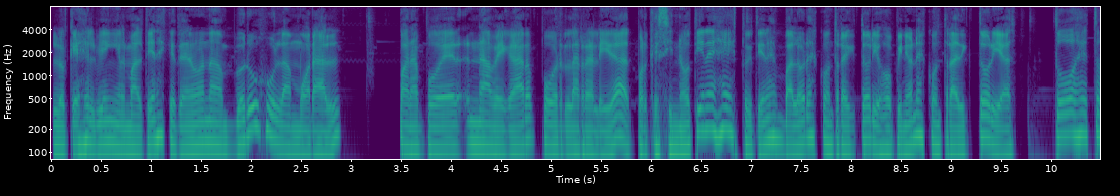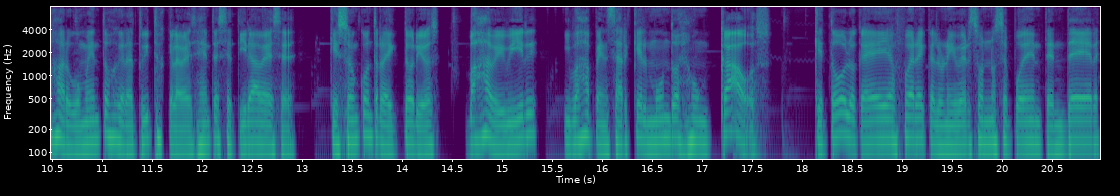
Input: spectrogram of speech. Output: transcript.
lo que es el bien y el mal, tienes que tener una brújula moral para poder navegar por la realidad. Porque si no tienes esto y tienes valores contradictorios, opiniones contradictorias, todos estos argumentos gratuitos que la gente se tira a veces, que son contradictorios, vas a vivir y vas a pensar que el mundo es un caos, que todo lo que hay allá afuera, que el universo no se puede entender,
